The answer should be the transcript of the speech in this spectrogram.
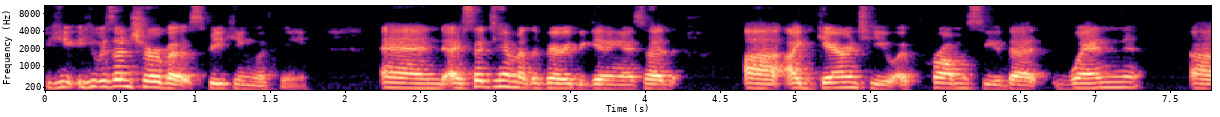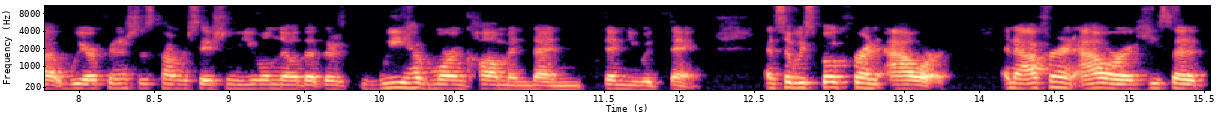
he he was unsure about speaking with me. And I said to him at the very beginning, I said, uh, I guarantee you, I promise you that when uh, we are finished this conversation, you will know that there's we have more in common than than you would think. And so we spoke for an hour. And after an hour, he said,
